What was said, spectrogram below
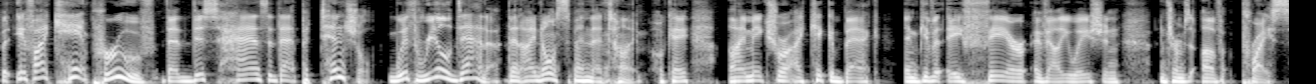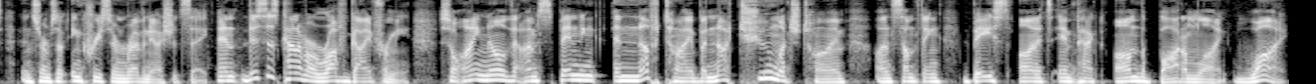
But if I can't prove that this has that potential with real data, then I don't spend that time. Okay. I make sure I kick it back and give it a fair evaluation in terms of price, in terms of increase in revenue, I should say. And this is kind of a rough guide for me. So I know that I'm spending enough time, but not too much time on something based on its impact on the bottom line. Why?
